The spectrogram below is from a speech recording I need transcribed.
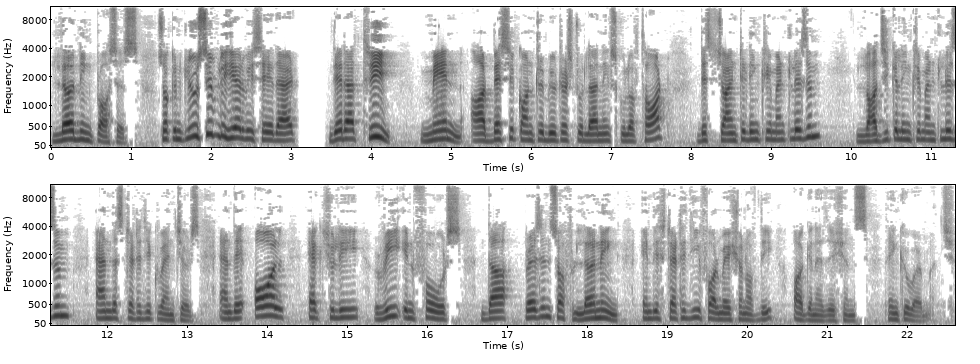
learning process. So, conclusively, here we say that there are three main or basic contributors to learning school of thought disjointed incrementalism, logical incrementalism, and the strategic ventures. And they all actually reinforce the presence of learning in the strategy formation of the organizations. Thank you very much.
